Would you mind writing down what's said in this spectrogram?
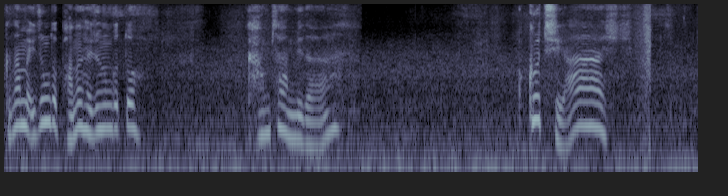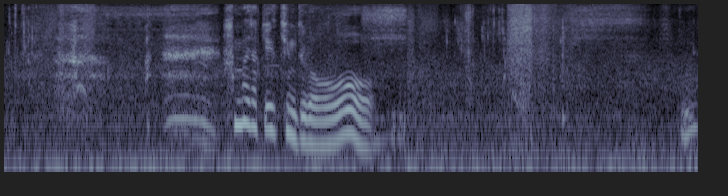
그나마 이 정도 반응해 주는 것도 감사합니다. 그렇지. 아씨. 한 마리 잡기 이렇게 힘들어 응?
